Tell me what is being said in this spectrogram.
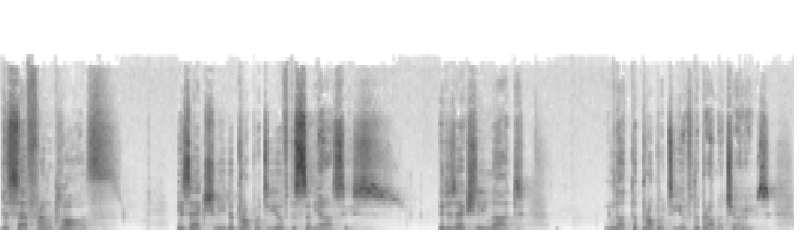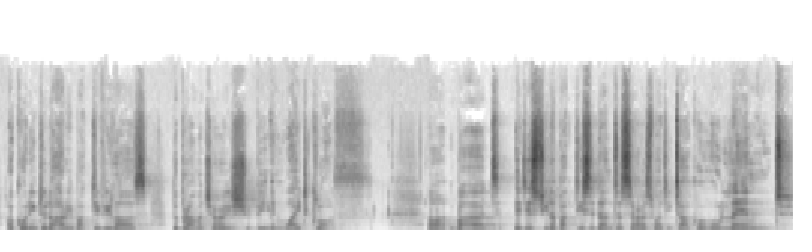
the saffron cloth is actually the property of the sannyasis. It is actually not not the property of the brahmacharis. According to the Hari Bhakti Vilas, the brahmacharis should be in white cloth. Uh, but it is Srila Bhakti Siddhanta Saraswati Thakur who lent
